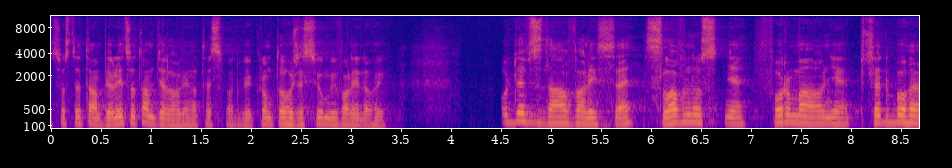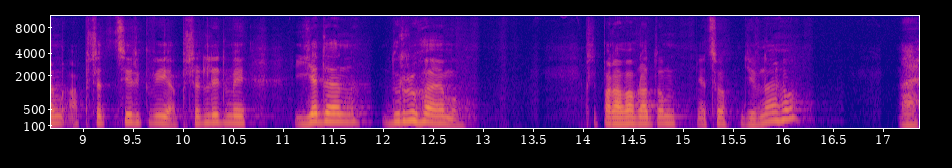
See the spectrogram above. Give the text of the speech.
Co jste tam byli, co tam dělali na té svatbě? Krom toho, že si umývali nohy. Odevzdávali se slavnostně, formálně, před Bohem a před církví a před lidmi jeden druhému. Připadá vám na tom něco divného? Ne,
